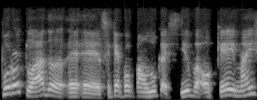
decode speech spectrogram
por outro lado, é, é, você quer poupar um Lucas Silva, ok, mas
